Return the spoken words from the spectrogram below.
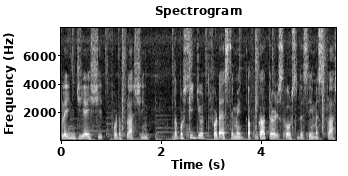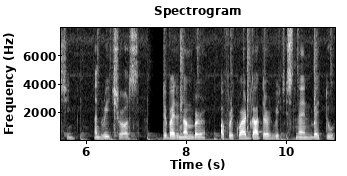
plain GI sheet for the flashing. The procedure for the estimate of gutter is also the same as flashing and ridge rolls divide the number of required gutter which is 9 by 2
